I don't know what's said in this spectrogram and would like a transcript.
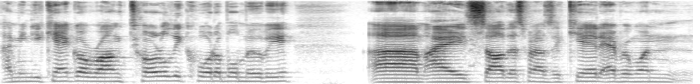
I mean, you can't go wrong. Totally quotable movie. Um, I saw this when I was a kid. Everyone,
